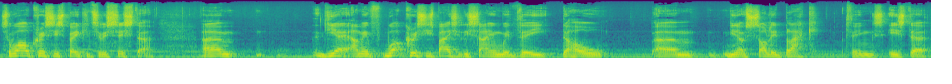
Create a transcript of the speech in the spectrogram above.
So while Chris is speaking to his sister, um, yeah, I mean, what Chris is basically saying with the the whole, um, you know, solid black things is that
